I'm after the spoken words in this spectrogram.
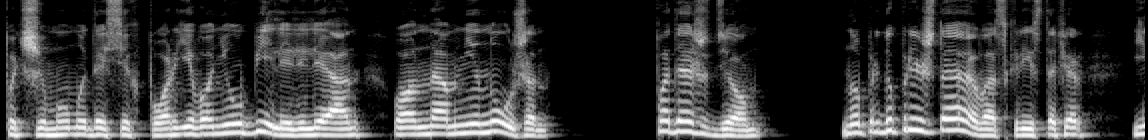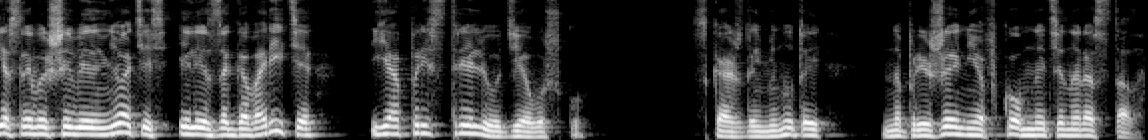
«Почему мы до сих пор его не убили, Лилиан? Он нам не нужен!» «Подождем. Но предупреждаю вас, Кристофер, если вы шевельнетесь или заговорите, я пристрелю девушку». С каждой минутой напряжение в комнате нарастало.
